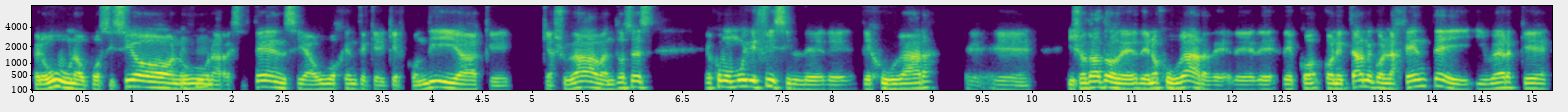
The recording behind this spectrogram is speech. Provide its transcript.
pero hubo una oposición, hubo una resistencia, hubo gente que, escondía, que, ayudaba, entonces es como muy difícil de, juzgar. Eh, eh, y yo trato de, no juzgar, de, conectarme con la gente y, ver qué,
